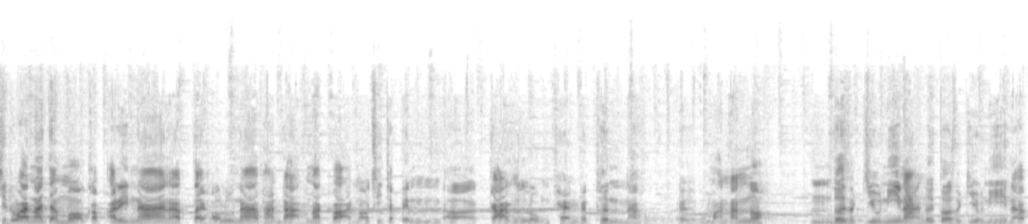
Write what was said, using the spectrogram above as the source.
คิดว่าน่าจะเหมาะกับอารีนานะครับ แต่ฮอลูน่าผ่านด่านมากกว่าเนาะที่จะเป็นการลงแคนแบทเทิลนะครับเออประมาณนั้นเนาะด้วยสกิลนี้นะ ด้วยตัวสกิลนี้นะครับ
